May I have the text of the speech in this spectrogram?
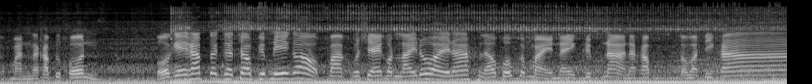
กับมันนะครับ ทุกคน โอเคครับ ถ้าเกิดชอบคลิปนี้ก็ฝากกดแชร์กดไลค์ด้วยนะ แล้วพบกันใหม่ในคลิปหน้านะครับ สวัสดีครับ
